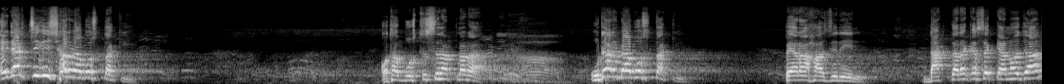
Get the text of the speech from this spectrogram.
এটার চিকিৎসার ব্যবস্থা কি? কথা বুঝতেছেন আপনারা? ওটার ব্যবস্থা কি? প্যারা হাজিরিন, ডাক্তারের কাছে কেন যান?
